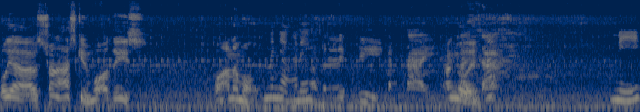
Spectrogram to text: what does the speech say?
Oh yeah, I was trying to ask him, what are these? What animal? Angling. Eh? Me.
